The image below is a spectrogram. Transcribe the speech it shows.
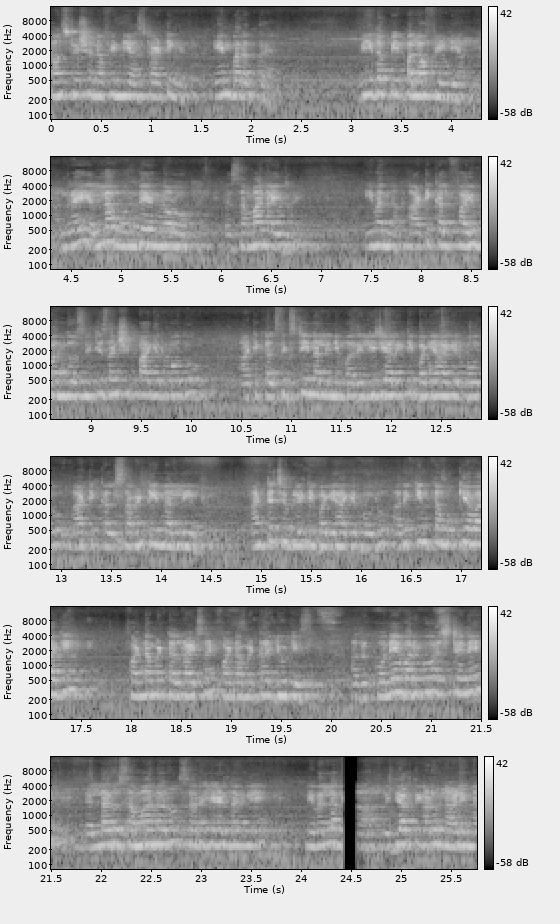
constitution of India starting ಏನು ಬರುತ್ತೆ? We the people of India ಅಂದರೆ ಎಲ್ಲ ಒಂದೇ ಅನ್ನೋ ಸಮಾನ ಇದು. ಈವನ್ ಆರ್ಟಿಕಲ್ ಫೈವ್ ಬಂದು ಸಿಟಿಸನ್ಶಿಪ್ ಆಗಿರ್ಬೋದು ಆರ್ಟಿಕಲ್ ಸಿಕ್ಸ್ಟೀನಲ್ಲಿ ನಿಮ್ಮ ರಿಲಿಜಿಯಾಲಿಟಿ ಬಗ್ಗೆ ಆಗಿರ್ಬೋದು ಆರ್ಟಿಕಲ್ ಸೆವೆಂಟೀನಲ್ಲಿ ಅನ್ಟಚಬಿಲಿಟಿ ಬಗ್ಗೆ ಆಗಿರ್ಬೋದು. ಅದಕ್ಕಿಂತ ಮುಖ್ಯವಾಗಿ fundamental rights and fundamental duties ಅದ್ರ ಕೊನೆವರೆಗೂ ಅಷ್ಟೇ ಎಲ್ಲರೂ ಸಮಾನರು. ಸರ್ ಹೇಳ್ದಂಗೆ ನೀವೆಲ್ಲ ವಿದ್ಯಾರ್ಥಿಗಳು ನಾಳಿನ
